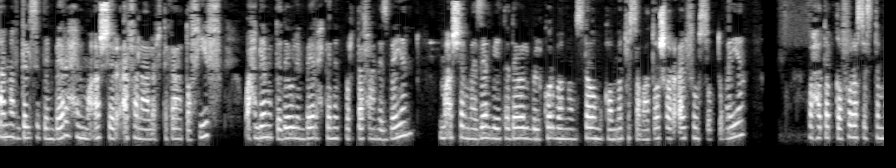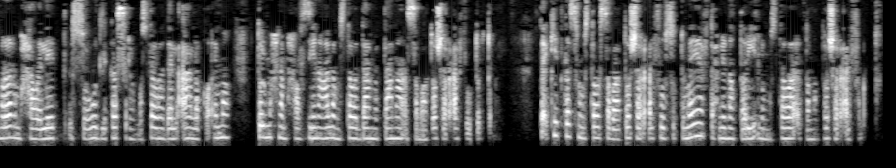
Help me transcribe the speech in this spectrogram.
أما في جلسة امبارح المؤشر قفل على ارتفاع طفيف وأحجام التداول امبارح كانت مرتفعة نسبيا. المؤشر مازال بيتداول بالقرب من مستوى مقاومته سبعتاشر ألف وستمية وهتبقى فرص استمرار محاولات الصعود لكسر المستوى ده الأعلى قائمة. طول ما إحنا محافظين على مستوى الدعم بتاعنا السبعتاشر ألف وتلتمية. تأكيد كسر مستوى السبعتاشر ألف وستمية يفتح لنا الطريق لمستوى التمنتاشر ألف نقطة.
